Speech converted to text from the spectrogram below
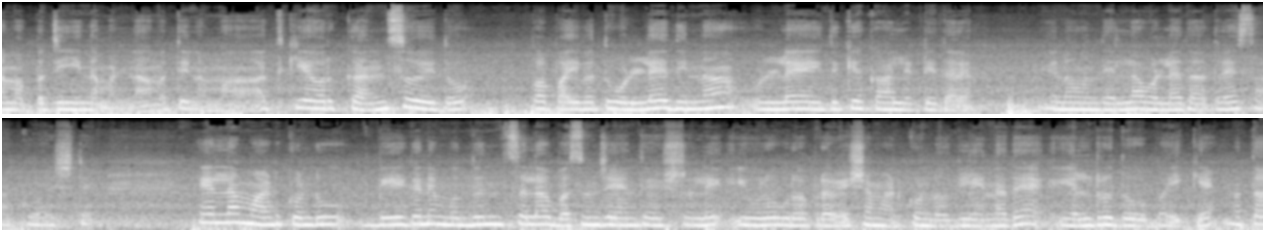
ನಮ್ಮ ಅಪ್ಪಾಜಿ ನಮ್ಮಣ್ಣ, ಮತ್ತು ನಮ್ಮ ಅತ್ತಿಗೆ ಅವ್ರ ಕನಸು ಇದು. ಪಾಪ ಇವತ್ತು ಒಳ್ಳೆ ದಿನ, ಒಳ್ಳೆ ಇದಕ್ಕೆ ಕಾಲಿಟ್ಟಿದ್ದಾರೆ. ಏನೋ ಒಂದೆಲ್ಲ ಒಳ್ಳೆಯದಾದರೆ ಸಾಕು ಅಷ್ಟೇ. ಎಲ್ಲ ಮಾಡಿಕೊಂಡು ಬೇಗನೆ ಮುಂದಿನ ಸಲ ಬಸವನ ಜಯಂತಿ ಅಷ್ಟರಲ್ಲಿ ಇವರು ಗೃಹ ಪ್ರವೇಶ ಮಾಡ್ಕೊಂಡು ಹೋಗಲಿ ಅನ್ನೋದೇ ಎಲ್ರದ್ದು ಬೈಕೆ ಮತ್ತು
